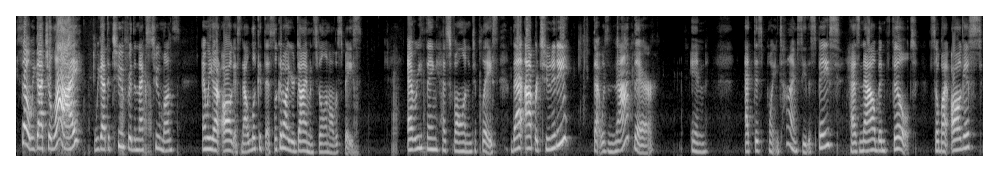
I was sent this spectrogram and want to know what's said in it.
So we got July, we got the 2 for the next two months, and we got August. Now look at this. Look at all your diamonds filling all the space. Everything has fallen into place. That opportunity that was not there in at this point in time, see the space, has now been filled. So by August,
